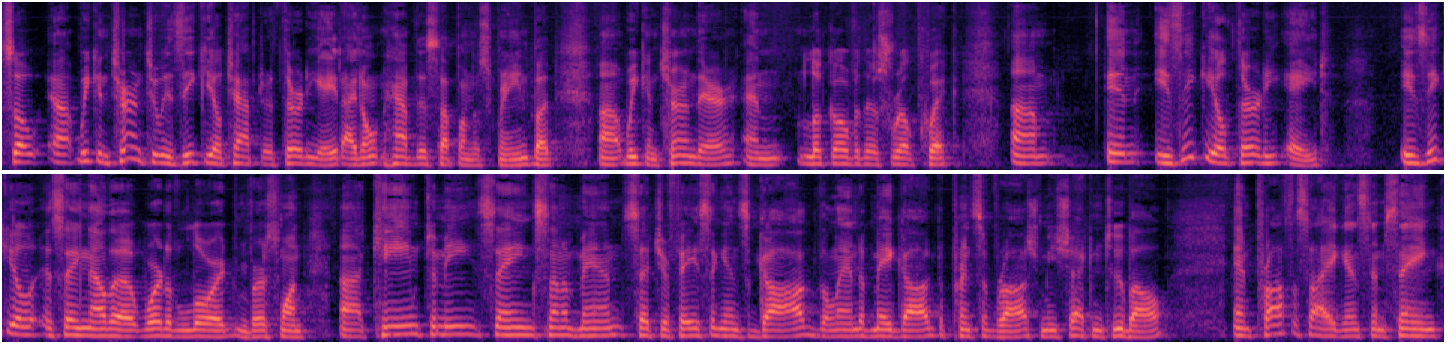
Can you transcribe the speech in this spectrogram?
So uh, we can turn to Ezekiel chapter 38. I don't have this up on the screen, but uh, we can turn there and look over this real quick. Um, in Ezekiel 38, Ezekiel is saying now the word of the Lord in verse 1 uh, came to me, saying, Son of man, set your face against Gog, the land of Magog, the prince of Rosh, Meshech, and Tubal and prophesy against him, saying,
